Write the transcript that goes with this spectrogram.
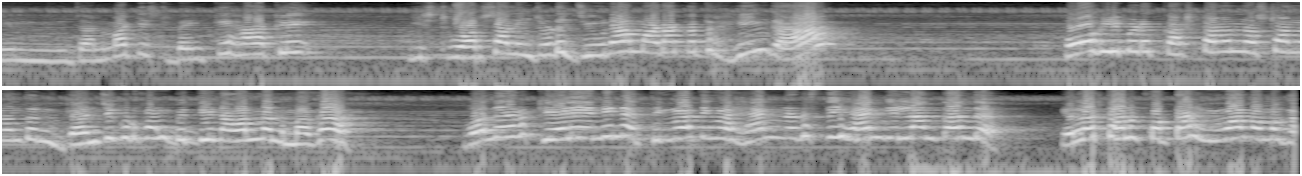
ನಿಮ್ ಜನ್ಮಕ್ಕೆ ಇಷ್ಟು ಬೆಂಕಿ ಹಾಕ್ಲಿ ಇಷ್ಟು ವರ್ಷ ನಿನ್ ಜೋಡಿ ಜೀವನ ಮಾಡಕತ್ರ ಹಿಂಗ? ಹೋಗ್ಲಿ ಬಿಡು ಕಷ್ಟ ನಷ್ಟ ಅಂತ ಗಂಜಿ ಕುಡ್ಕೊಂಡು ಬಿದ್ದಿ ನಾನು ನನ್ನ ಮಗ? ಒಂದೇನು ಕೇಳಿ ನಿನ್ನ ತಿಂಗಳ ತಿಂಗಳ ಹೆಂಗ್ ನಡೆಸ್ತಿ ಇಲ್ಲ ಅಂತಂದ. ಎಲ್ಲ ತಂದು ಕೊಟ್ಟ ಇವ ನಮಗ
